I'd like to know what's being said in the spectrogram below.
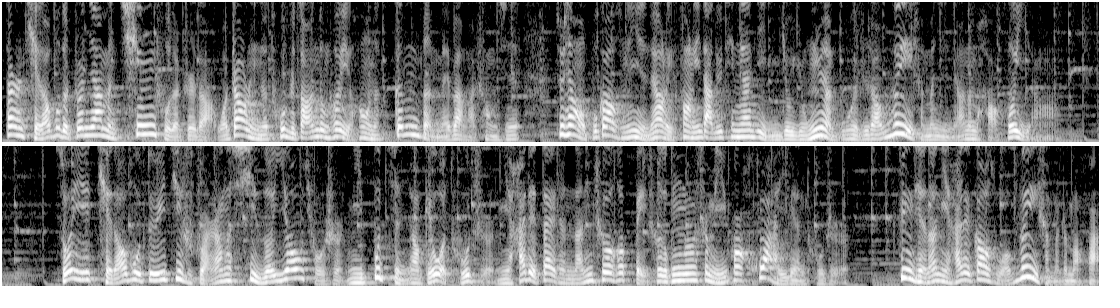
但是铁道部的专家们清楚的知道，我照着你的图纸造完动车以后呢，根本没办法创新。就像我不告诉你饮料里放了一大堆添加剂，你就永远不会知道为什么饮料那么好喝一样啊。所以铁道部对于技术转让的细则要求是，你不仅要给我图纸，你还得带着南车和北车的工程师们一块画一遍图纸，并且呢，你还得告诉我为什么这么画。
